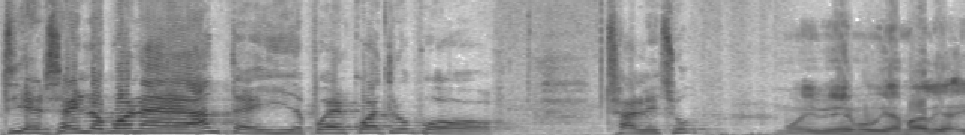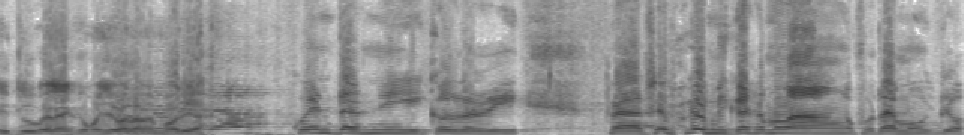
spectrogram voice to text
Si el 6 lo pones antes y después el 4, pues sale eso. Muy bien, muy bien, Amalia. ¿Y tú, Belén, cómo lleva la memoria? cuentas ni cosas así, frases, porque en mi casa me van a forzar mucho,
